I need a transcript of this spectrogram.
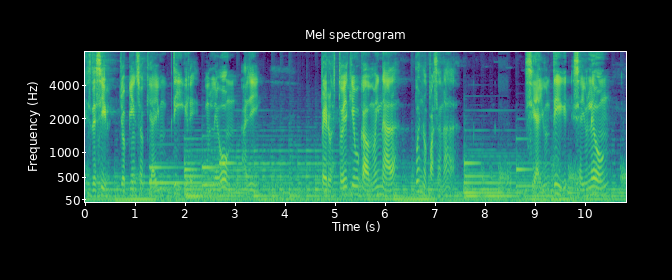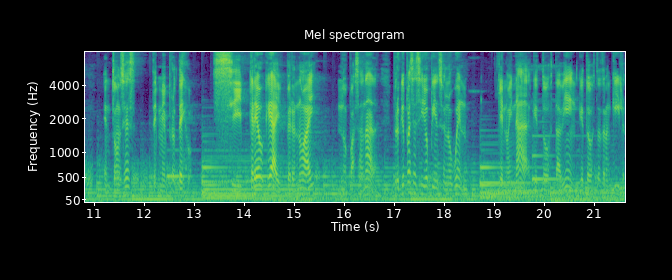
es decir, yo pienso que hay un tigre, un león allí, pero estoy equivocado, no hay nada, pues no pasa nada. Si hay un tigre, si hay un león, entonces me protejo. Si creo que hay, pero no hay, no pasa nada. Pero ¿qué pasa si yo pienso en lo bueno? Que no hay nada, que todo está bien, que todo está tranquilo.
